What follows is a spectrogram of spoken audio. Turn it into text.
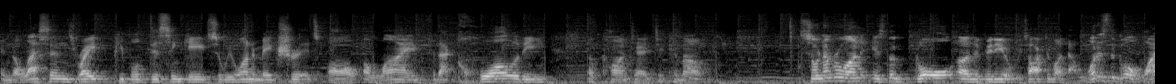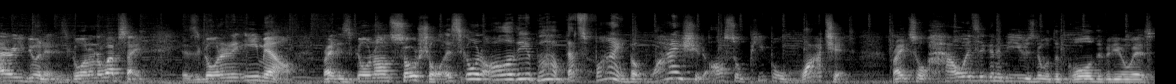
in the lessons, right? People disengage, so we want to make sure it's all aligned for that quality of content to come out. So number one is the goal of the video. We talked about that. What is the goal? Why are you doing it? Is it going on a website? Is it going in an email? Right? Is going on social? It's going all of the above. That's fine. But why should also people watch it? right? So how is it gonna be used and what the goal of the video is?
